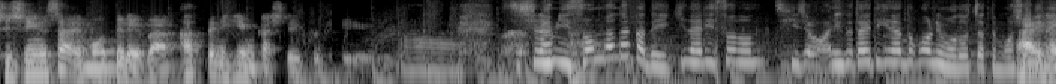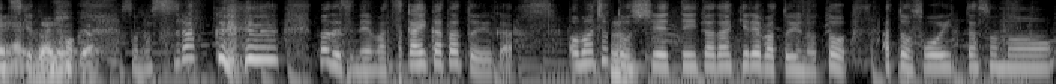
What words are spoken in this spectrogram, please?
指針さえ持てれば勝手に変化していくっていう。ちなみにそんな中でいきなりその非常に具体的なところに戻っちゃって申し訳ないんですけども、その Slack のですね、まあ、使い方というか、まあ、ちょっと教えていただければというのと、うん、あとそういったその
